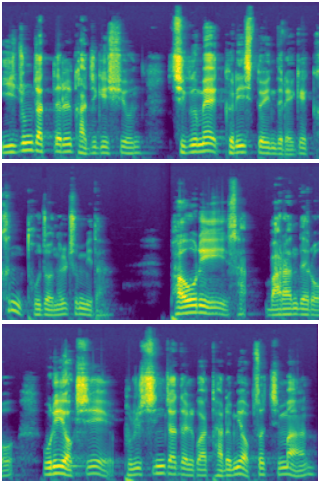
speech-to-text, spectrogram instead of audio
이중잣대를 가지기 쉬운 지금의 그리스도인들에게 큰 도전을 줍니다. 바울이 사- 말한 대로 우리 역시 불신자들과 다름이 없었지만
